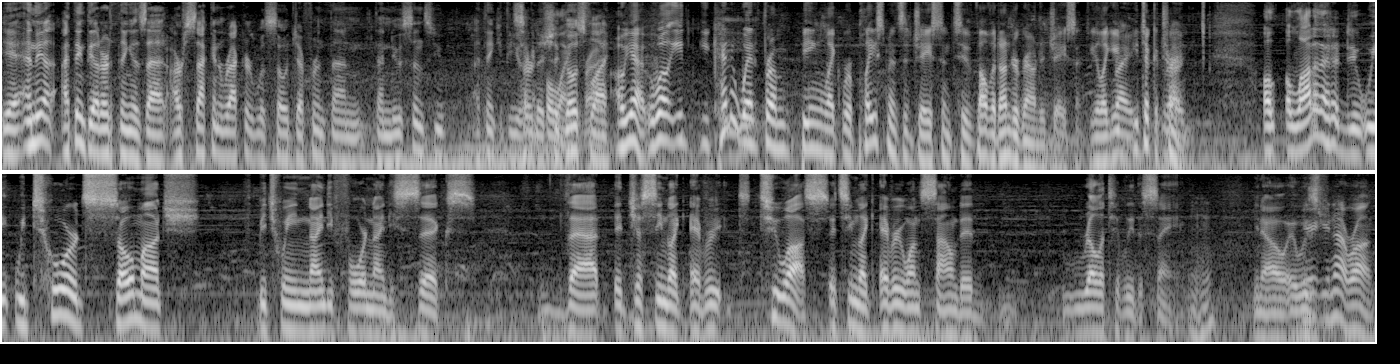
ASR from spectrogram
Yeah, and the, I think the other thing is that our second record was so different than than Nuisance. You, I think if you Second heard it, full should length, Ghostfly. right. Oh yeah, well you, you kind of went from being like replacements adjacent to Velvet Underground adjacent. You like you, Right, you took a turn. right. a, a lot of that had to do we, we toured so much between 94 and 96 that it just seemed like every to us it seemed like everyone sounded relatively the same mm-hmm. You know it You're, was you're not wrong.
